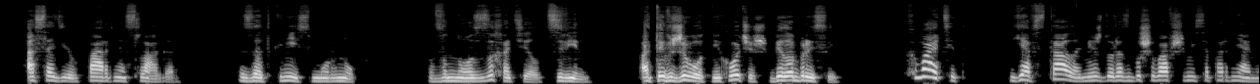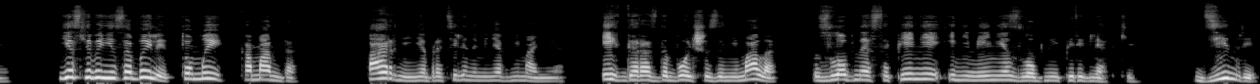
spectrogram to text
— осадил парня Слагер. «Заткнись, Мурнук!» В нос захотел, Цвин. «А ты в живот не хочешь, белобрысый?» «Хватит!» Я встала между разбушевавшимися парнями. «Если вы не забыли, то мы — команда!» Парни не обратили на меня внимания. Их гораздо больше занимало злобное сопение и не менее злобные переглядки. Динри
